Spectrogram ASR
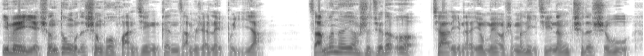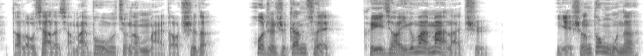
因为野生动物的生活环境跟咱们人类不一样。咱们呢，要是觉得饿，家里呢又没有什么立即能吃的食物，到楼下的小卖部就能买到吃的，或者是干脆可以叫一个外卖来吃。野生动物呢，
